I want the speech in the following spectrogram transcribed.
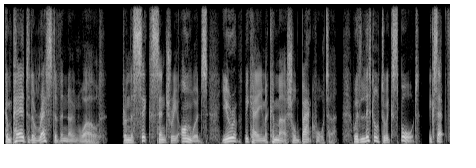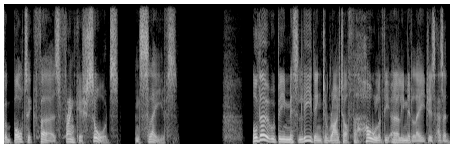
Compared to the rest of the known world, from the 6th century onwards, Europe became a commercial backwater, with little to export except for Baltic furs, Frankish swords, and slaves. Although it would be misleading to write off the whole of the early Middle Ages as a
